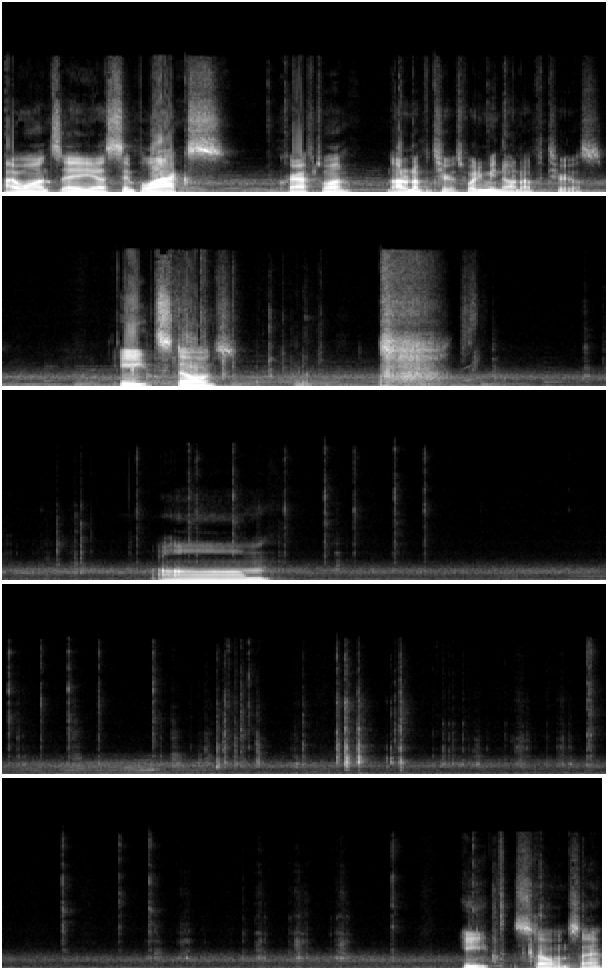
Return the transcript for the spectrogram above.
I want a, uh, simple axe. Craft one. Not enough materials. What do you mean not enough materials? Eight stones. um... Eight stones, eh?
